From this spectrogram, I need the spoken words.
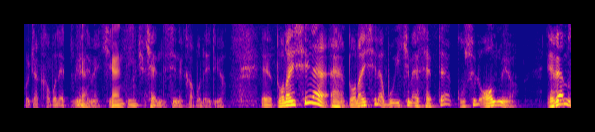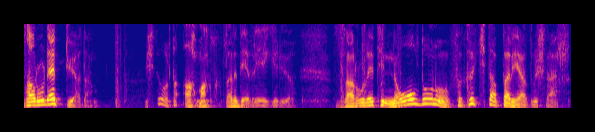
hoca kabul etmiyor Yani demek ki. kendince. Kendisini kabul ediyor. E, dolayısıyla e, dolayısıyla bu iki mezhepte gusül olmuyor. Efem zaruret diyor adam. İşte orada ahmaklıkları devreye giriyor. Zaruretin ne olduğunu fıkıh kitapları yazmışlar.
